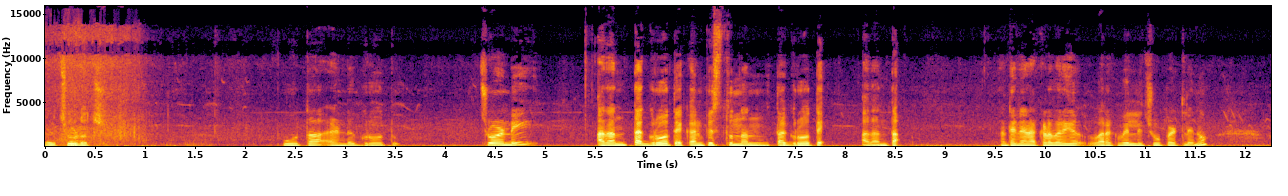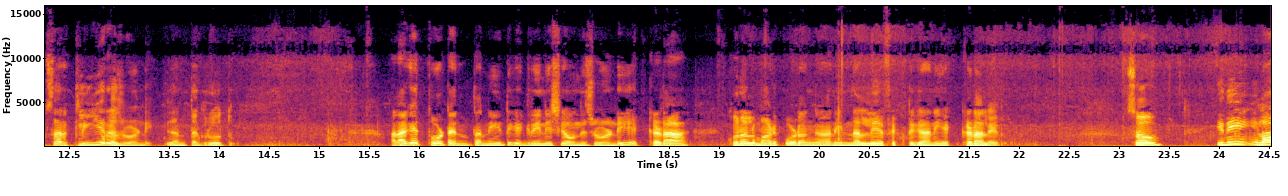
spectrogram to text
మీరు చూడొచ్చు. పూత అండ్ గ్రోత్. చూడండి. అదంతా గ్రోతే. కనిపిస్తుందంతా గ్రోతే. అదంతా. అంటే నేను అక్కడ వరకు వెళ్ళి చూపెట్టలేను. ఒకసారి క్లియర్గా చూడండి. ఇదంతా గ్రోత్ అలాగే తోట ఎంత నీట్గా గ్రీనిష్గా ఉంది చూడండి. ఎక్కడ కొనలు మాడిపోవడం కానీ నల్లి ఎఫెక్ట్ కానీ ఎక్కడా లేదు. సో ఇది ఇలా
